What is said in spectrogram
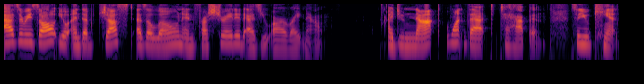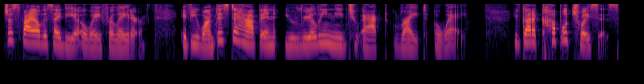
As a result, you'll end up just as alone and frustrated as you are right now. I do not want that to happen. So you can't just file this idea away for later. If you want this to happen, you really need to act right away. You've got a couple choices.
